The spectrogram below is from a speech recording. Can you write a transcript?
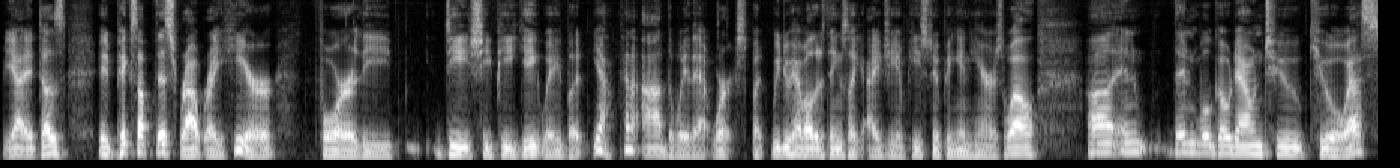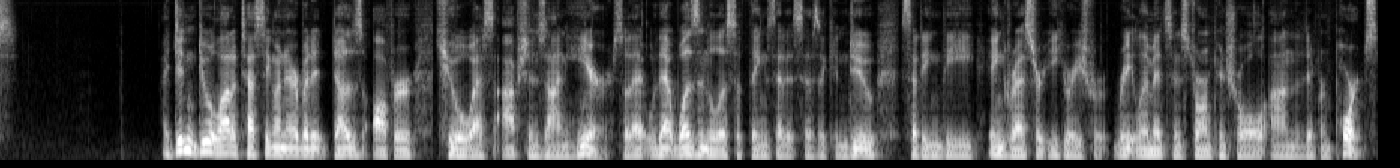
yeah, it does. It picks up this route right here for the DHCP gateway, but yeah, kind of odd the way that works. But we do have other things like IGMP snooping in here as well. Uh, and then we'll go down to QoS I didn't do a lot of testing on there, but it does offer QoS options on here. So that, that was in the list of things that it says it can do, setting the ingress or egress rate limits and storm control on the different ports.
